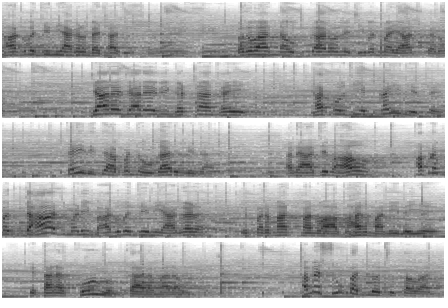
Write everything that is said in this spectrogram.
ભાગવતજીની આગળ બેઠા છો. ભગવાનના ઉપકારોને જીવનમાં યાદ કરો. જ્યારે જ્યારે એવી ઘટના થઈ ઠાકોરજીએ કઈ રીતે કઈ રીતે આપણને ઉગારી લીધા? અને આજે આવો, આપણે બધા જ મળી ભાગવતજીની આગળ એ પરમાત્માનો આભાર માની લઈએ કે તારા ખૂબ ઉપકાર અમારા ઉપર અમે શું બદલો ચૂકવવાના?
